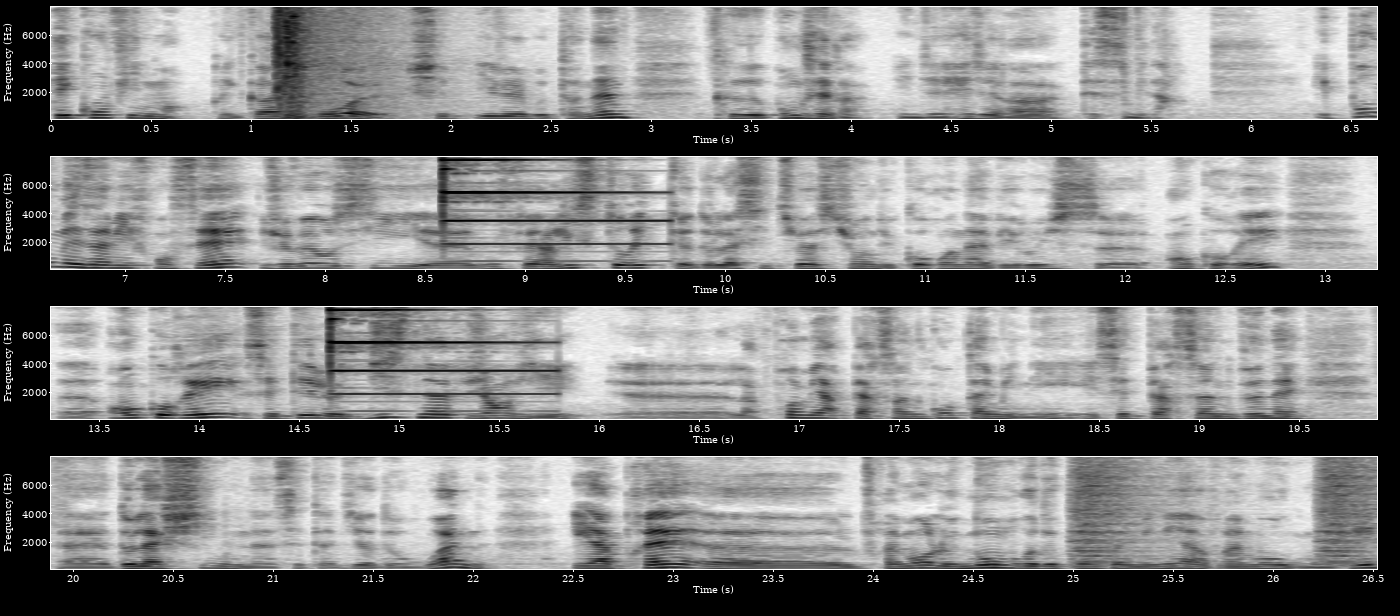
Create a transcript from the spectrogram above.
déconfinement. 그러니까 5월 11일부터는 그 봉쇄가 이제 해제가 됐습니다. Et pour mes amis français, je vais aussi euh, vous faire l'historique de la situation du coronavirus euh, en Corée. Euh, en Corée, c'était le 19 janvier, la première personne contaminée, et cette personne venait de la Chine, c'est-à-dire de Wuhan. Et après, vraiment, le nombre de contaminés a vraiment augmenté.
